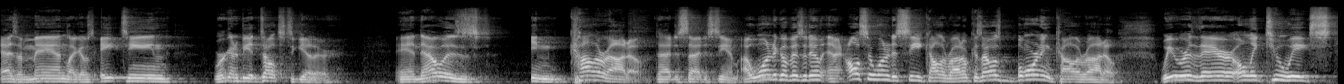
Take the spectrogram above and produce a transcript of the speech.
as a man, like I was 18. We're going to be adults together. And that was in Colorado that I decided to see him. I wanted to go visit him, and I also wanted to see Colorado because I was born in Colorado. We were there only two weeks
